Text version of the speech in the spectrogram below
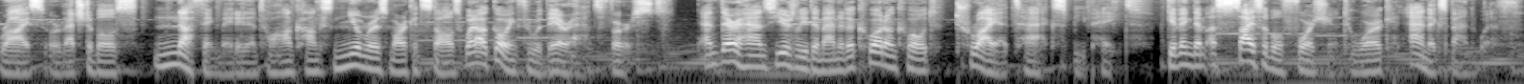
rice, or vegetables, nothing made it into Hong Kong's numerous market stalls without going through their hands first. And their hands usually demanded a quote unquote triad tax be paid. giving them a sizable fortune to work and expand with.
